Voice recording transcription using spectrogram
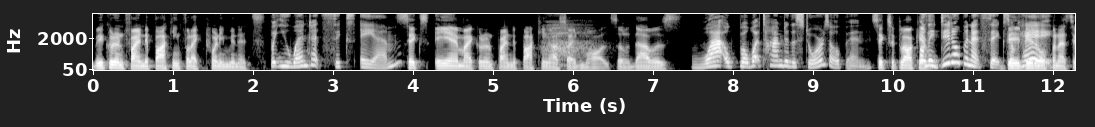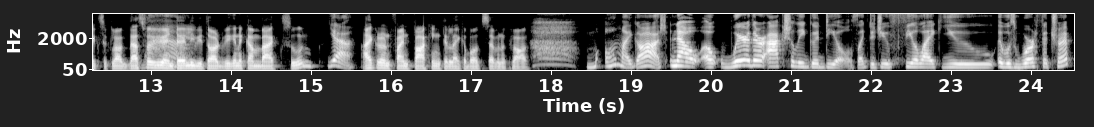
We couldn't find a parking for like 20 minutes. But you went at 6 a.m.? 6 a.m. I couldn't find a parking outside mall, so that was Wow. But what time did the stores open? six o'clock. Oh, they did open at 6. they okay. did open at six o'clock. That's why we went Wow. early. We thought we're gonna come back soon. Yeah. I couldn't find parking till like about seven o'clock. Oh my gosh. Now, uh, were there actually good deals? Like, did you feel like you it was worth the trip?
